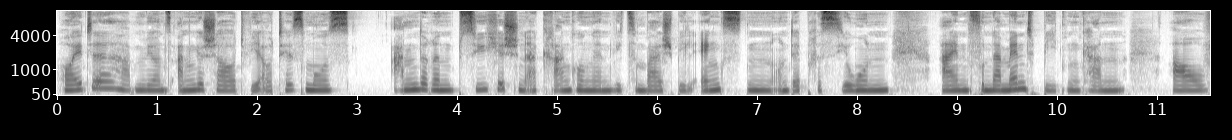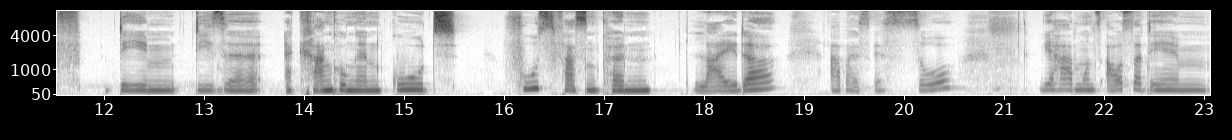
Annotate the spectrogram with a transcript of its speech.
Heute haben wir uns angeschaut, wie Autismus anderen psychischen Erkrankungen wie zum Beispiel Ängsten und Depressionen ein Fundament bieten kann, auf dem diese Erkrankungen gut Fuß fassen können. Leider, aber es ist so. Wir haben uns außerdem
